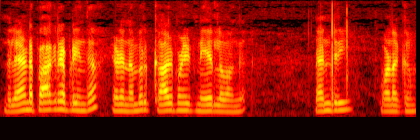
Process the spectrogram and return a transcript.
இந்த லேண்டை பார்க்குற அப்படின்னா என்னோடய நம்பருக்கு கால் பண்ணிவிட்டு நேரில் வாங்க. நன்றி வணக்கம்.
